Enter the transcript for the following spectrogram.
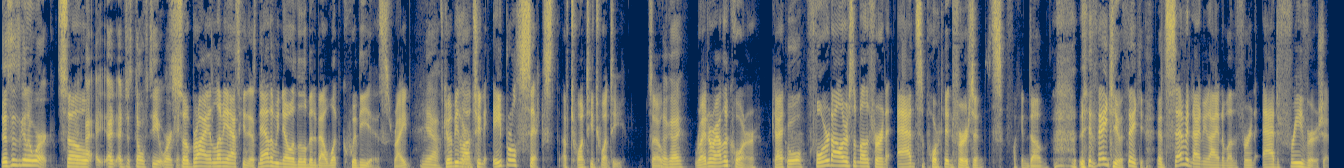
This is going to work. So I, I, I just don't see it working. so Brian, let me ask you this. Now that we know a little bit about what Quibi is, right? yeah, It's going to be Sure. launching April 6th of 2020. So Okay, right around the corner, okay? cool. Four dollars a month for an ad-supported version. It's fucking dumb. thank you, thank you. And seven ninety nine a month for an ad-free version.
